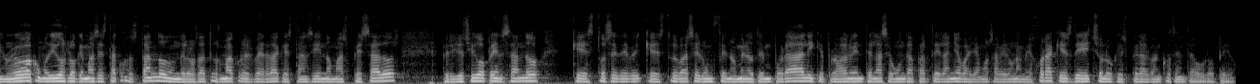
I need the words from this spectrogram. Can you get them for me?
En Europa, como digo, es lo que más está costando, donde los datos macro es verdad que están siendo más pesados, pero yo sigo pensando que esto se debe, que esto va a ser un fenómeno temporal y que probablemente en la segunda parte del año vayamos a ver una mejora, que es de hecho lo que espera el Banco Central Europeo.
